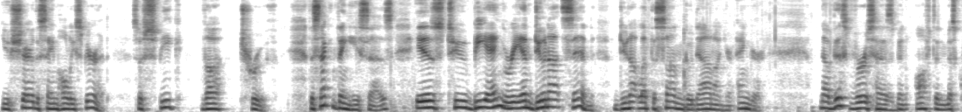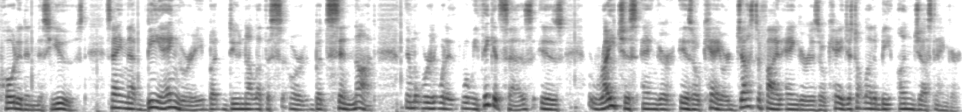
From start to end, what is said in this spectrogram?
you share the same Holy Spirit. So speak the truth. The second thing he says is to be angry and do not sin. Do not let the sun go down on your anger. Now, this verse has been often misquoted and misused, saying that be angry, but do not let the or but sin not. And what we what it, what we think it says is righteous anger is okay, or justified anger is okay. Just don't let it be unjust anger.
